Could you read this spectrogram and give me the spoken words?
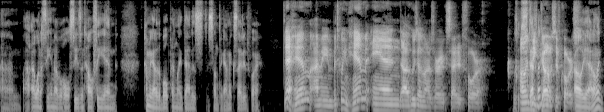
Um, I, I want to see him have a whole season healthy and coming out of the bullpen like that is, is something I'm excited for. yeah, him. I mean, between him and uh, who's the other one I was very excited for? It Oh, and Gose, of course. Oh yeah, I don't think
